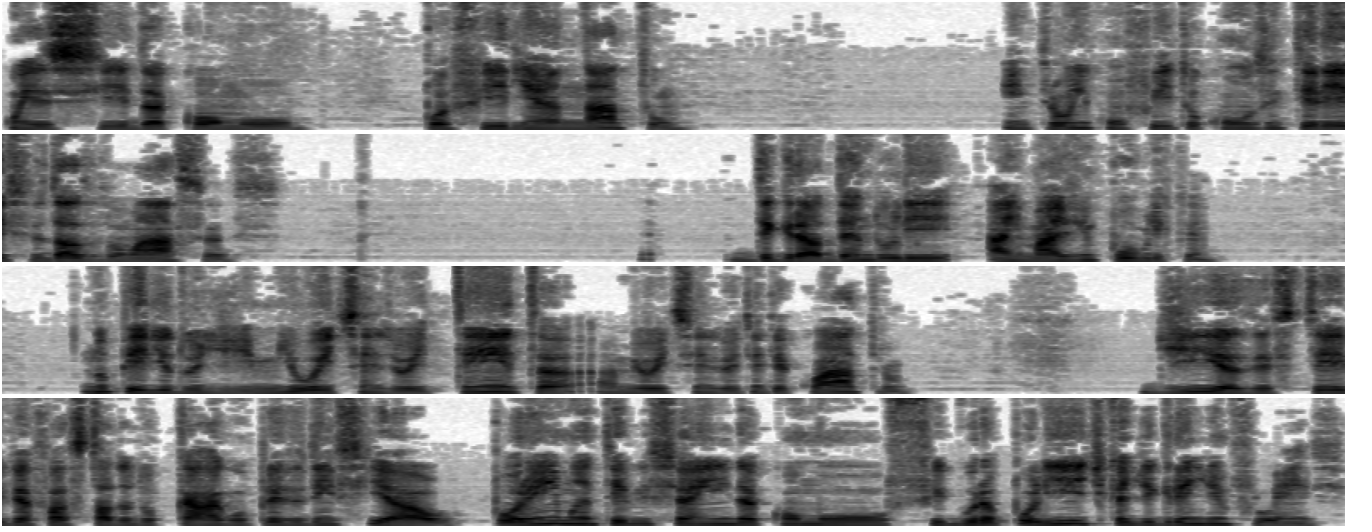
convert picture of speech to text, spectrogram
conhecida como Porfirianato, entrou em conflito com os interesses das massas, degradando-lhe a imagem pública. No período de 1880 a 1884, Dias esteve afastado do cargo presidencial, porém manteve-se ainda como figura política de grande influência.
